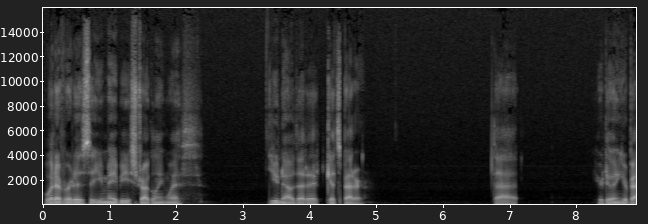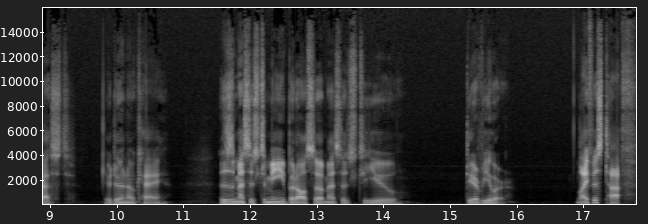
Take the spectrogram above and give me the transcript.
whatever it is that you may be struggling with, you know that it gets better. That you're doing your best. You're doing okay. This is a message to me, but also a message to you, dear viewer. Life is tough.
